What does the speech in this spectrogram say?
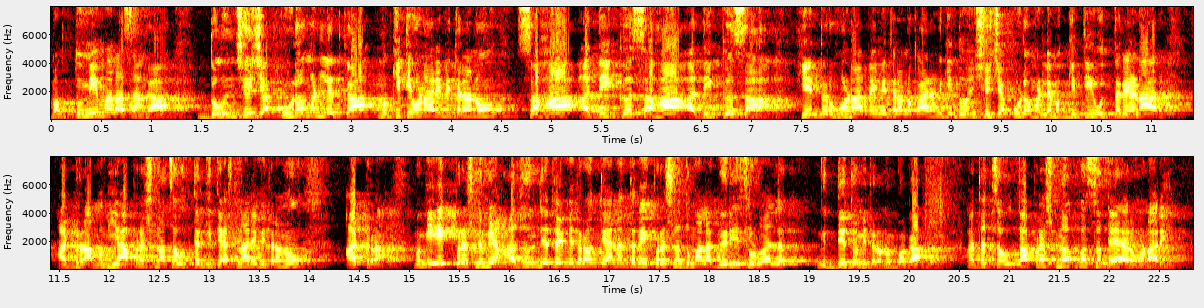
मग तुम्ही मला सांगा दोनशेच्या पुढं म्हणलेत का? मग किती होणार आहे मित्रांनो? सहा अधिक सहा अधिक सहा. हे तर होणार नाही मित्रांनो कारण की दोनशेच्या पुढं म्हणले. मग किती उत्तर येणार? अठरा. मग या प्रश्नाचं उत्तर किती असणार आहे मित्रांनो? अठरा. मग एक प्रश्न मी अजून देतोय मित्रांनो त्यानंतर एक प्रश्न तुम्हाला घरी सोडवायला देतो मित्रांनो. बघा आता चौथा प्रश्न कसं तयार होणार आहे?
